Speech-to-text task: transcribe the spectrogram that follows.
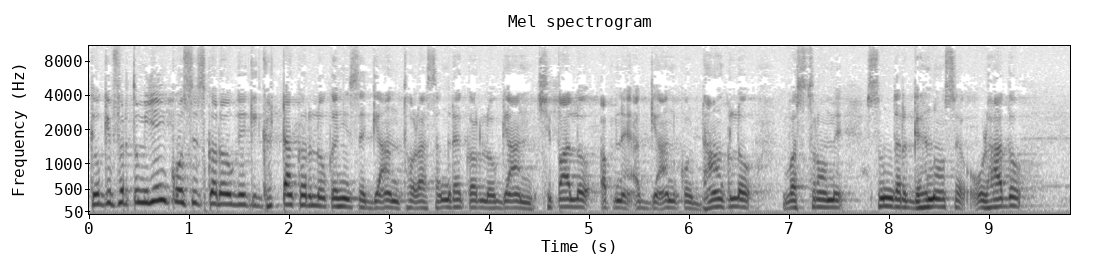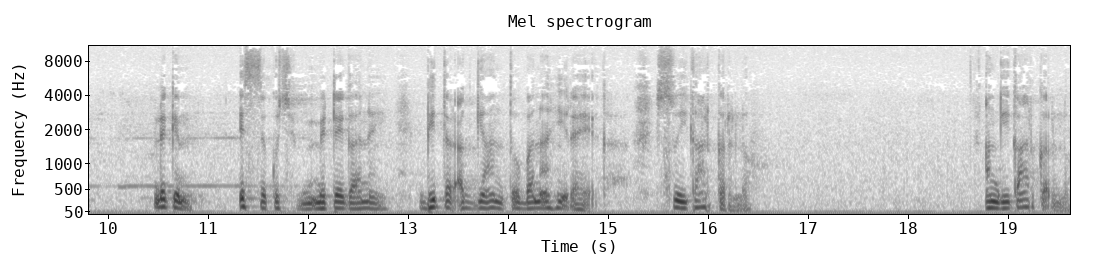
क्योंकि फिर तुम यही कोशिश करोगे कि इकट्ठा कर लो, कहीं से ज्ञान थोड़ा संग्रह कर लो, ज्ञान छिपा लो, अपने अज्ञान को ढांक लो, वस्त्रों में सुंदर गहनों से उड़ा दो। लेकिन इससे कुछ मिटेगा नहीं, भीतर अज्ञान तो बना ही रहेगा। स्वीकार कर लो। अंगीकार कर लो।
